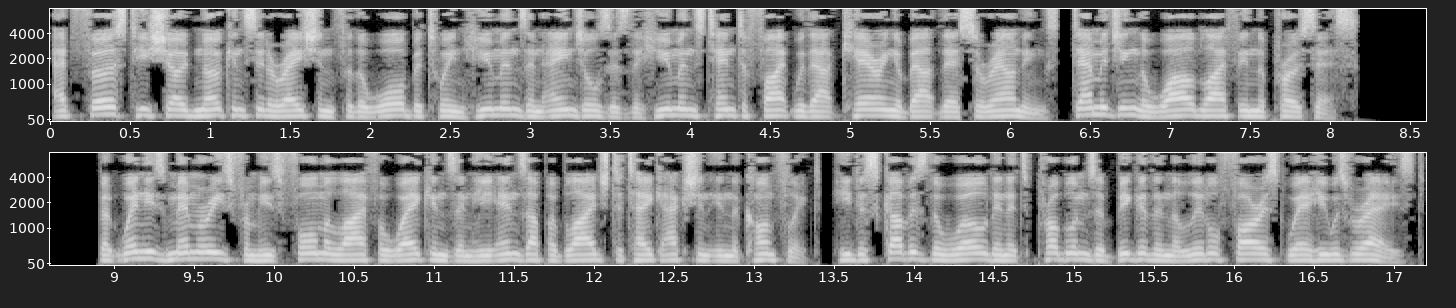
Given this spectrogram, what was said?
At first he showed no consideration for the war between humans and angels as the humans tend to fight without caring about their surroundings, damaging the wildlife in the process. But when his memories from his former life awakens and he ends up obliged to take action in the conflict, he discovers the world and its problems are bigger than the little forest where he was raised.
